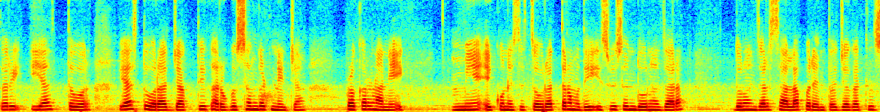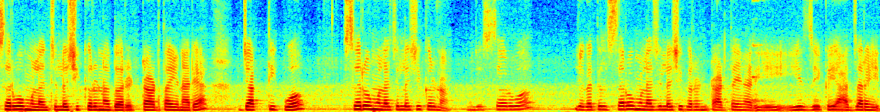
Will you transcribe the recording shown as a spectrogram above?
तर या स्तवर या स्तरात जागतिक आरोग्य संघटनेच्या प्रकरणाने एक मे एकोणीसशे चौऱ्याहत्तरमध्ये इसवी सन दोन हजार दोन हजार सालापर्यंत जगातील सर्व मुलांचे लसीकरणाद्वारे टाळता येणाऱ्या जागतिक व सर्व मुलाचे लसीकरण म्हणजे सर्व जगातील सर्व मुलाचे लसीकरण टाळता येणारे हे हे जे काही आजार आहेत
